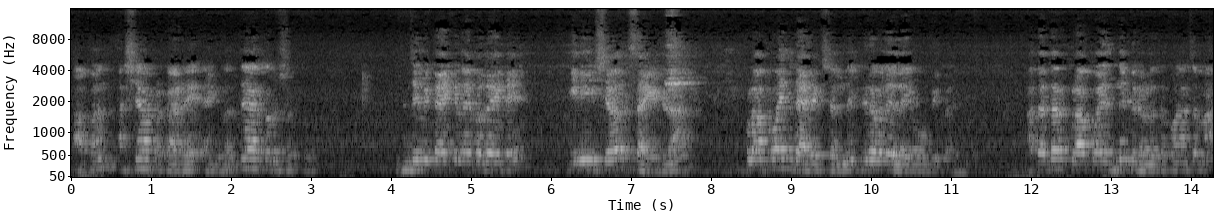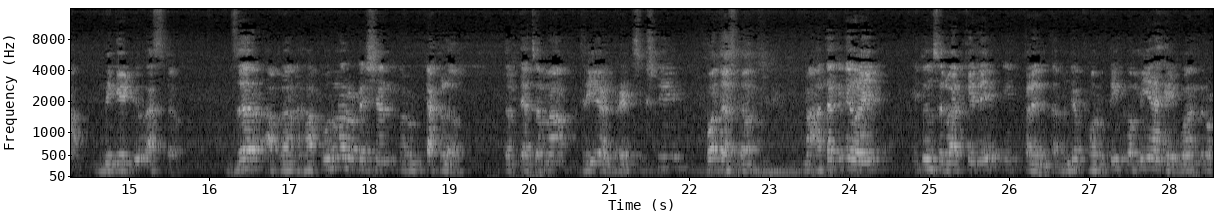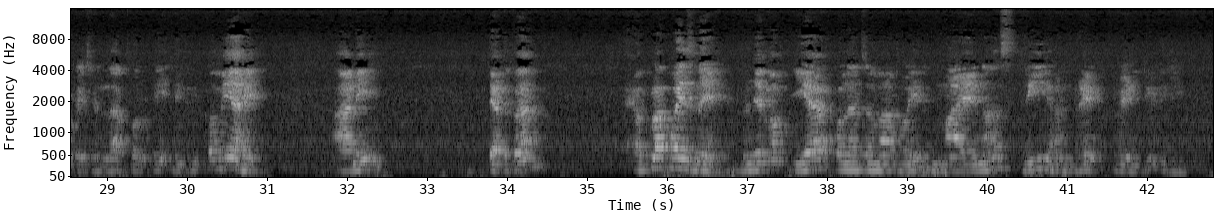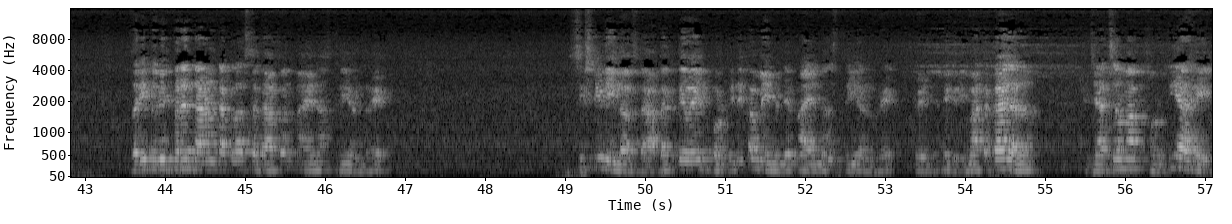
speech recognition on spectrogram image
आपण अशा प्रकारे अँगल तयार करू शकतो. म्हणजे मी काय केलंय बघा इथे? इनिशियल साईडला क्लॉकवाईज डायरेक्शनने फिरवलेलं आहे ओबी पर्यंत. आता जर क्लॉकवाईजने फिरवलं तर कोणाचं माप? निगेटिव्ह असतं. जर आपण हा पूर्ण रोटेशन करून टाकलं तर त्याचं माप थ्री हंड्रेड सिक्स्टी होत असतं. मग आता किती होईल? इथून सुरुवात केली इथपर्यंत. म्हणजे फोर्टी कमी आहे. वन रोटेशनला फोर्टी डिग्री कमी आहे. आणि त्यात पण क्लॉकवाईज नाही म्हणजे मग या कोणाचं माप होईल minus three hundred twenty degree जरी तुम्ही पर्यंत आणून टाकलं असतं तर आपण मायनस थ्री हंड्रेड सिक्स्टी लिहिलं असतं. आता किती होईल फोर्टीने कमी म्हणजे minus three hundred twenty degree मग आता काय झालं? ज्याचं माप फोर्टी आहे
